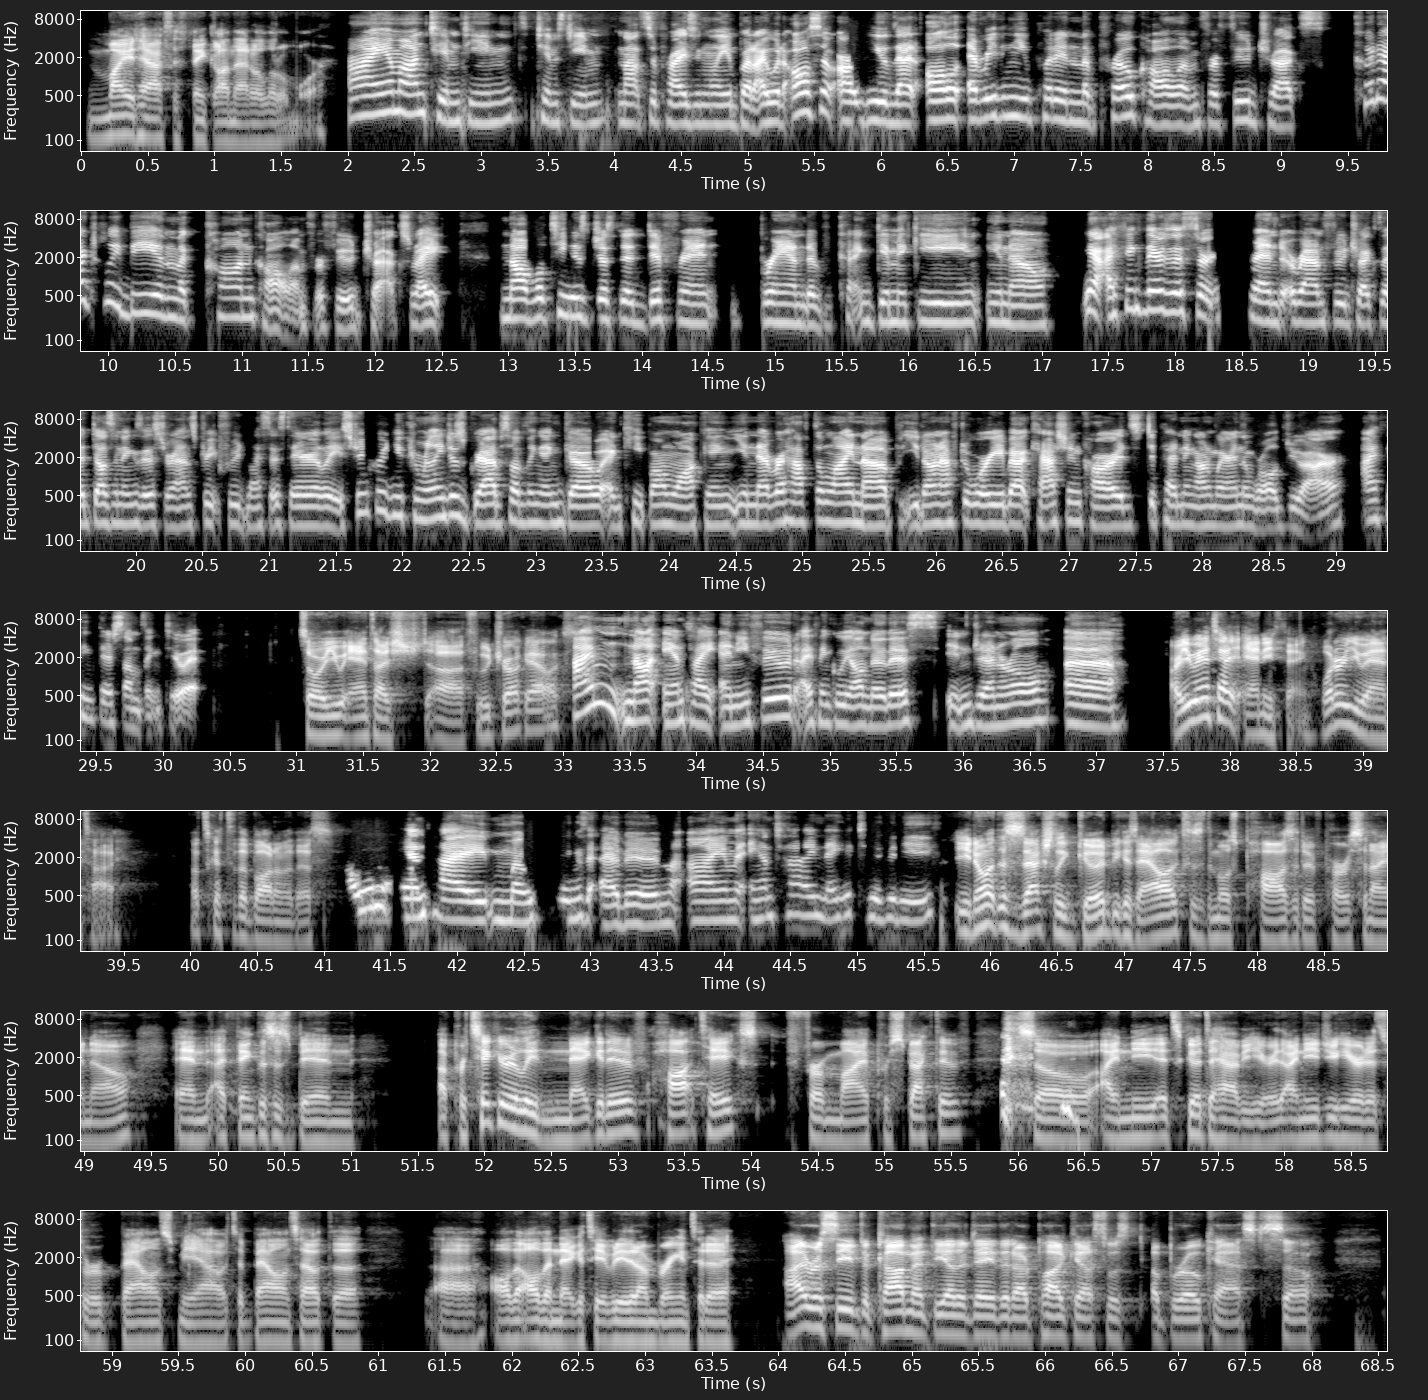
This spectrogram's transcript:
might have to think on that a little more. I am on Tim team, Tim's team, not surprisingly, but I would also argue that all everything you put in the pro column for food trucks could actually be in the con column for food trucks, right? Novelty is just a different brand of kind of gimmicky, you know. Yeah, I think there's a certain trend around food trucks that doesn't exist around street food necessarily. Street food, you can really just grab something and go and keep on walking. You never have to line up. You don't have to worry about cash and cards depending on where in the world you are. I think there's something to it. So, are you anti uh, food truck, Alex? I'm not anti any food. I think we all know this in general. Uh, are you anti anything? What are you anti? Let's get to the bottom of this. I am anti most things, Evan. I'm anti negativity. You know what? This is actually good because Alex is the most positive person I know. And I think this has been a particularly negative hot takes from my perspective. So I need it's good to have you here. I need you here to sort of balance me out, to balance out the uh, all the all the negativity that I'm bringing today. I received a comment the other day that our podcast was a brocast. So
